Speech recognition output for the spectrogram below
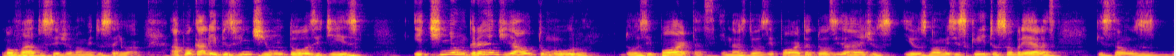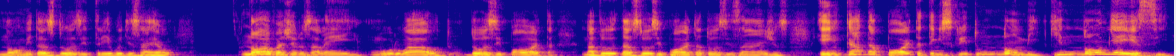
Louvado seja o nome do Senhor. Apocalipse 21, 12 diz: E tinha um grande alto muro, doze portas, e nas doze portas, doze anjos, e os nomes escritos sobre elas, que são os nomes das doze tribos de Israel. Nova Jerusalém, muro alto, doze portas, nas doze portas, doze anjos. Em cada porta tem escrito um nome. Que nome é esse?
